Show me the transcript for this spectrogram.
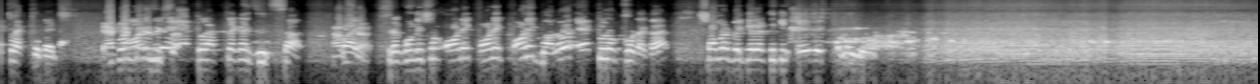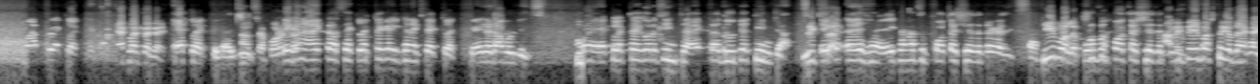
এক লাখ টাকা এটা। এক লাখ টাকা জিক্সার এক লাখ টাকা জিক্সার ভাই আচ্ছা। এটা কন্ডিশন অনেক অনেক অনেক ভালো এক লক্ষ টাকা। সম্রাট বিজ্ঞানের থেকে এই ব্যক্তি মাত্র এক লাখ টাকা। এক লাখ টাকায়? এক লাখ টাকা আচ্ছা, এখানে আরেকটা আছে এক লাখ টাকা এখানে একটা এক লাখ টাকা এটা ডাবল ডিস্ক ভাই এক লাখ টাকা করে তিনটা একটা দুইটা তিনটা। হ্যাঁ এখানে আছে পঁচাশি হাজার টাকা কি বলে পঁচাশি হাজার আমি তো এই পাশ থেকে দেখাই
